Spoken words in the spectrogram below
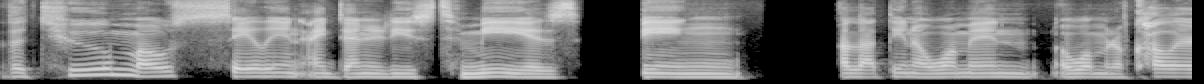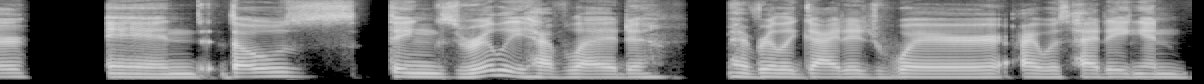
the two most salient identities to me is being a Latina woman, a woman of color, and those things really have led, have really guided where I was heading and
